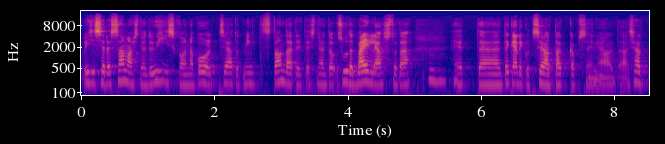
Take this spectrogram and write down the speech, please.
või siis sellest samast nii-öelda ühiskonna poolt seatud mingitest standarditest nii-öelda suudad välja astuda mm, -hmm. et äh, tegelikult sealt hakkab see nii-öelda, sealt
